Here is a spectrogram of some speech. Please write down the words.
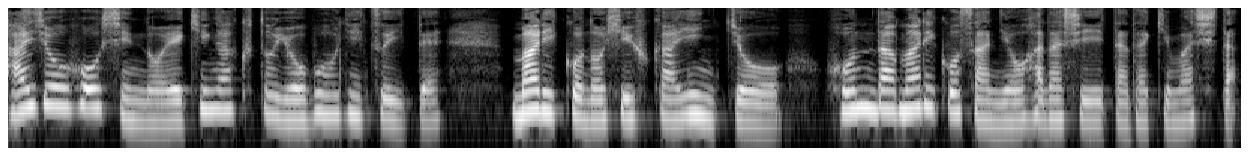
帯状疱疹の疫学と予防についてマリコの皮膚科院長本田真理子さんにお話しいただきました。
